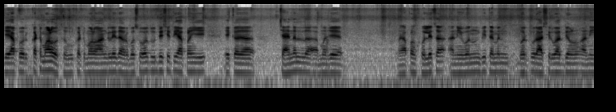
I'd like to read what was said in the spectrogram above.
जे आपण कटमाळो छ वो कटमाळो आंगले जावर बस वरच उद्देश ती आपण ही एक चॅनल म्हणजे आपण खोलेचा आणि वन बी તમે भरपूर आशीर्वाद देणं आणि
